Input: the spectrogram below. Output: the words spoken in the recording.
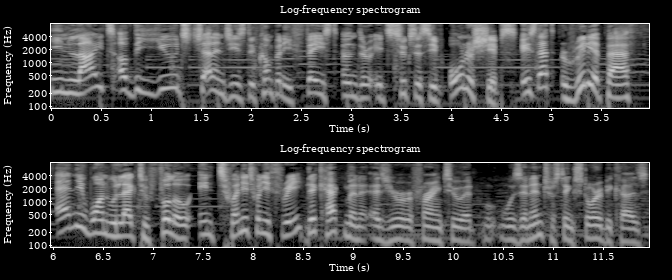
in light of the huge challenges the company faced under its successive ownerships, is that really a path anyone would like to follow in 2023? Dick Heckmann, as you're referring to it, was an interesting story because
